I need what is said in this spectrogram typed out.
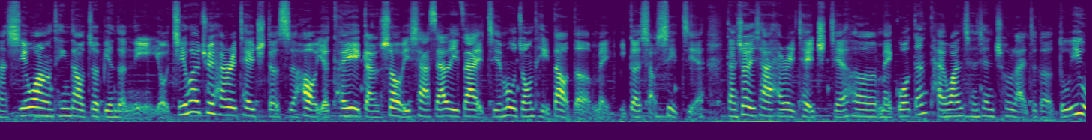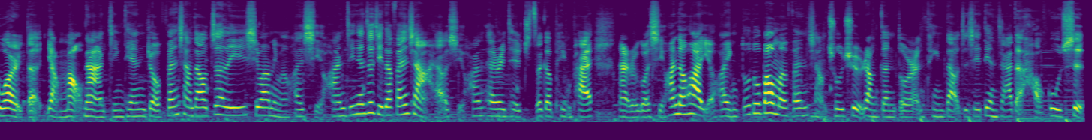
那希望听到这边的你，有机会去 Heritage 的时候，也可以感受一下 Sally 在节目中提到的每一个小细节感受一下 heritage 结合美国跟台湾呈现出来这个独一无二的样貌。那今天就分享到这里，希望你们会喜欢今天这集的分享，还有喜欢 heritage 这个品牌。那如果喜欢的话，也欢迎多多帮我们分享出去，让更多人听到这些店家的好故事。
